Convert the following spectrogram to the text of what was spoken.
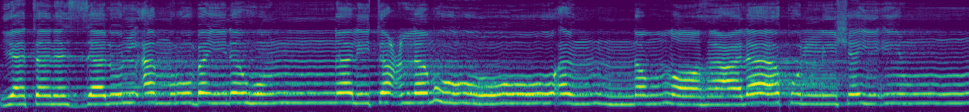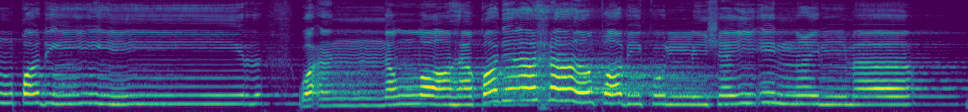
يتنزل الأمر بينهن لتعلموا أن الله على كل شيء قدير وأن الله قد أحاط بكل شيء علما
